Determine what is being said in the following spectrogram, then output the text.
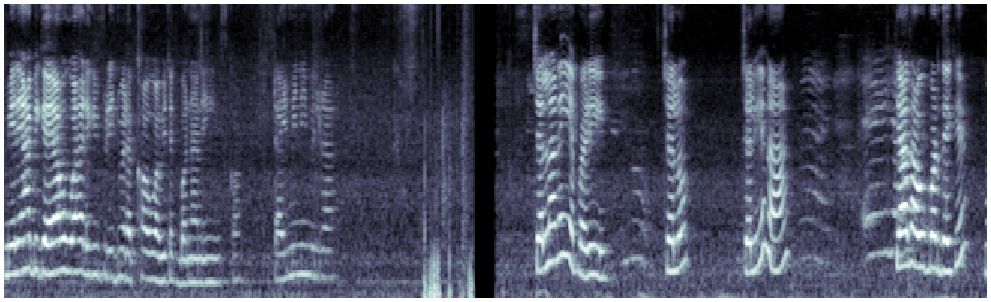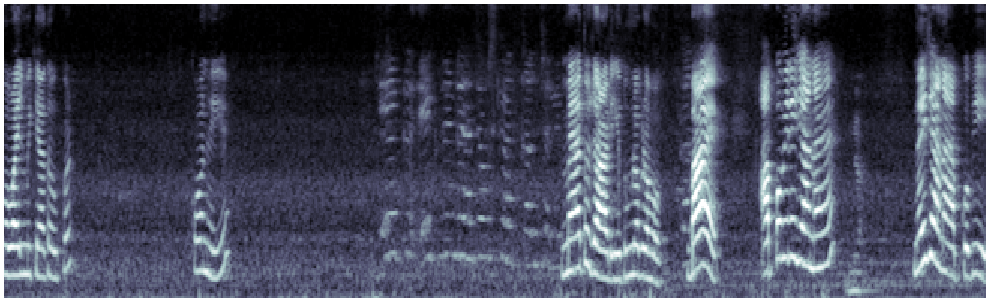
मेरे यहाँ भी गया हुआ है लेकिन फ्रिज में रखा हुआ अभी तक बना नहीं इसका। टाइम ही नहीं मिल रहा। चलना नहीं है परी? चलो। चलिए ना। क्या था ऊपर देखे? मोबाइल में क्या था ऊपर? कौन है ये? एक, एक दिन रहता उसके बाद कल मैं तो जा रही हूँ तुम लोग रहो। बाय। आपको भी नहीं जाना है? नहीं जाना है आपको भी?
